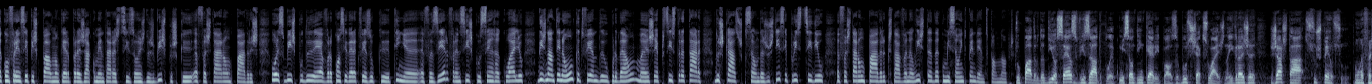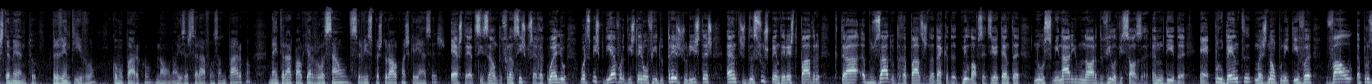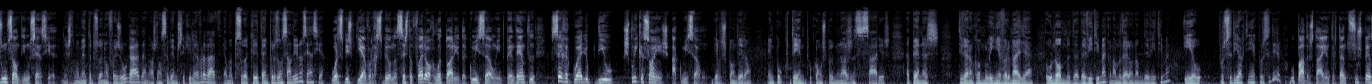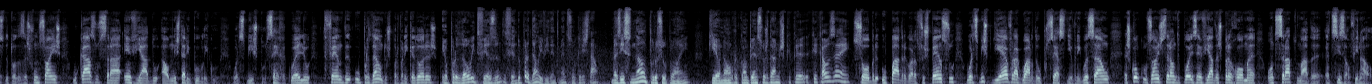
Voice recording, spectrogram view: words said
A Conferência Episcopal não quer para já comentar as decisões dos bispos que afastaram padres. O arcebispo de Évora considera que fez o que tinha a fazer. Francisco Senra Coelho diz na Antena 1 que defende o perdão, mas é preciso tratar dos casos que são da justiça e por isso decidiu afastar um padre que estava na lista da Comissão Independente, Paulo Nobre. O padre da Diocese, visado pela Comissão de Inquérito aos Abusos Sexuais na Igreja, já está suspenso. Um afastamento preventivo como parco, não, não exercerá a função de parco, nem terá qualquer relação de serviço pastoral com as crianças. Esta é a decisão de Francisco Serra Coelho. O arcebispo de Évora diz ter ouvido três juristas antes de suspender este padre que terá abusado de rapazes na década de 1980 no Seminário Menor de Vila Viçosa. A medida é prudente, mas não punitiva, vale a presunção de inocência. Neste momento a pessoa não foi julgada, nós não sabemos se aquilo é verdade. É uma pessoa que tem presunção de inocência. O arcebispo de Évora recebeu na sexta-feira o relatório da Comissão Independente. Serra Coelho pediu explicações à Comissão. Eles responderam em pouco tempo, com os pormenores necessários, apenas tiveram como linha vermelha o nome da, da vítima, que não me deram o nome da vítima, e eu procedi ao que tinha que proceder. O padre está, entretanto, suspenso de todas as funções. O caso será enviado ao Ministério Público. O arcebispo Senra Coelho defende o perdão dos prevaricadores. Eu perdoo e defendo, defendo o perdão, evidentemente, sou cristão. Mas isso não pressupõe que eu não recompenso os danos que, que, que, causei. Sobre o padre agora suspenso, o arcebispo de Évora aguarda o processo de averiguação. As conclusões serão depois enviadas para Roma, onde será tomada a decisão final.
